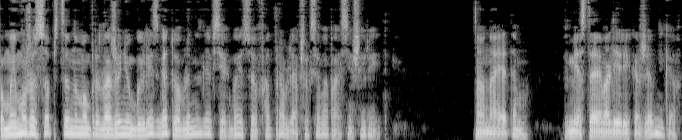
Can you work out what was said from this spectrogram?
по моему же собственному предложению были изготовлены для всех бойцов, отправлявшихся в опаснейший рейд. Но на этом вместо Валерий Кожевников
